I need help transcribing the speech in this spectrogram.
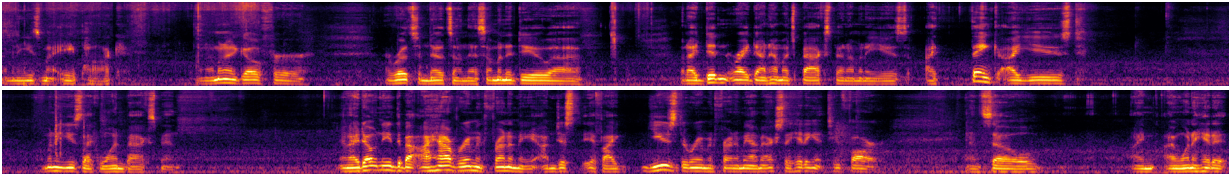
I'm going to use my APOC. And I'm going to go for, I wrote some notes on this. I'm going to do uh, but I didn't write down how much backspin I'm going to use. I think I used, I'm going to use like one backspin. And I don't need the back, I have room in front of me. I'm just, if I use the room in front of me, I'm actually hitting it too far. And so I, I want to hit it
